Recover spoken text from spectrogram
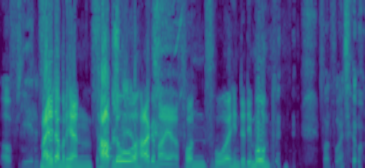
auf jeden Meine Fall Damen und Herren, Pablo Hagemeyer von vor hinter dem Mond. von vor hinter dem Mond.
